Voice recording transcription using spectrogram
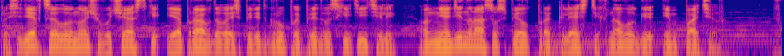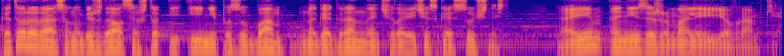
Просидев целую ночь в участке и оправдываясь перед группой предвосхитителей, он не один раз успел проклясть технологию импатиор. В который раз он убеждался, что ИИ не по зубам многогранная человеческая сущность, а им они зажимали ее в рамки.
